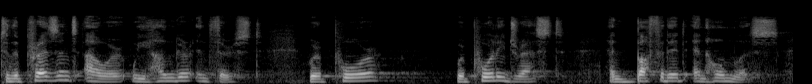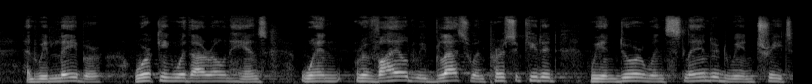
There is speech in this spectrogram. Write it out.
To the present hour, we hunger and thirst. We're poor, we're poorly dressed, and buffeted and homeless. And we labor, working with our own hands. When reviled, we bless. When persecuted, we endure. When slandered, we entreat.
